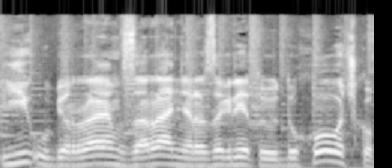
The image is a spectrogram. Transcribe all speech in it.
И убираем в заранее разогретую духовочку.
